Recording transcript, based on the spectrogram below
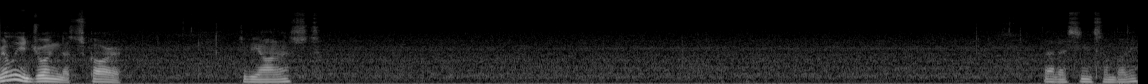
I'm really enjoying the scar, to be honest. That I seen somebody.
